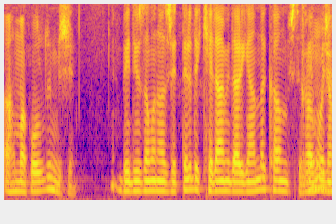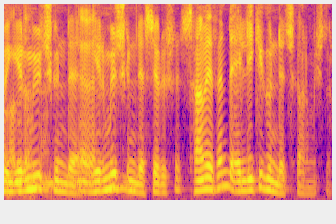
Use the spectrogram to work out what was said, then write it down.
ahmak olduğum için Bediüzzaman Hazretleri de Kelami dergahında kalmıştır. kalmış ve hocam? 23 günde Evet. 23 günde seyr Sami Efendi de 52 günde çıkarmıştır.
